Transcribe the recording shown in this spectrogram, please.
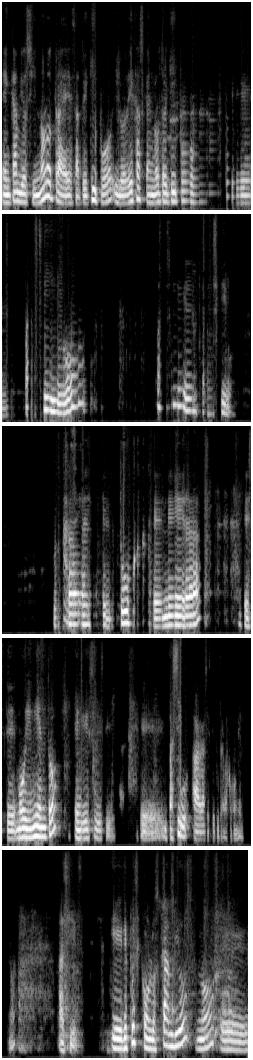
En cambio, si no lo traes a tu equipo y lo dejas en otro equipo pasivo, va a seguir pasivo que tú generas este movimiento en ese este, eh, pasivo, hagas este, tu trabajo con él. ¿no? Así es. y después, con los cambios ¿no? Eh,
